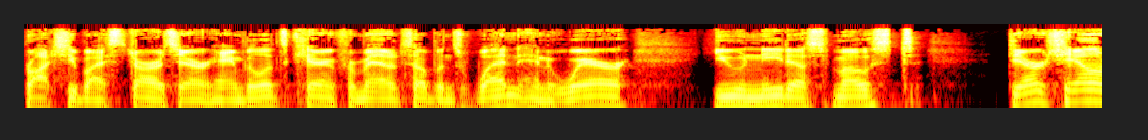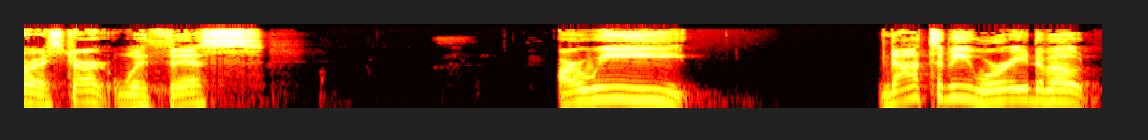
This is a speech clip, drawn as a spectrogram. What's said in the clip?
brought to you by Stars Air Ambulance, caring for Manitobans when and where you need us most. Derek Taylor, I start with this. Are we not to be worried about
